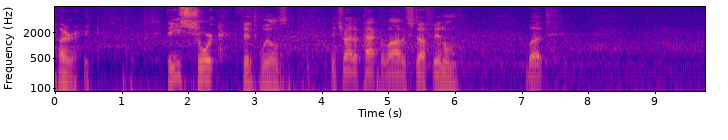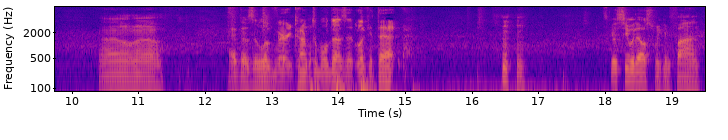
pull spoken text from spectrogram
All right. These short fifth wheels, they try to pack a lot of stuff in them, but I don't know. That doesn't look very comfortable, does it? Look at that. Let's go see what else we can find.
